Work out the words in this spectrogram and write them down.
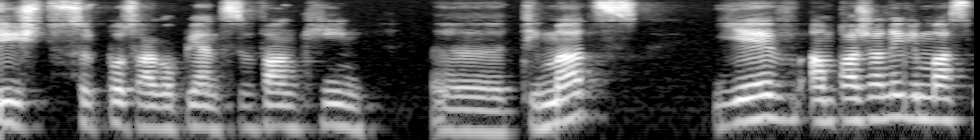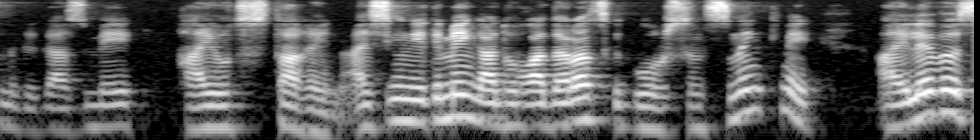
ճիշտ Սրբոս Հակոբյանց վանքին դիմաց եւ անբաժանելի մասն կգազմի հայոց տաղին այսինքն եթե մենք այդ հողադարած կգործընծնենք մի այլևս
